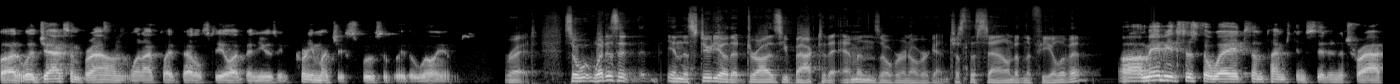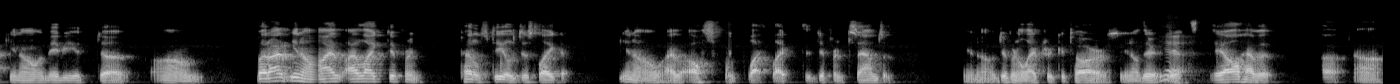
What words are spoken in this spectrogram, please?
But with Jackson Browne, when I play pedal steel, I've been using pretty much exclusively the Williams. Right. So, what is it in the studio that draws you back to the Emmons over and over again? Just the sound and the feel of it? Uh, maybe it's just the way it sometimes can sit in a track, you know. And maybe it, uh, um, but I, you know, I, I like different pedal steel, just like, you know, I also like like the different sounds of, you know, different electric guitars. You know, they're, yeah. they're they all have a, a uh,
